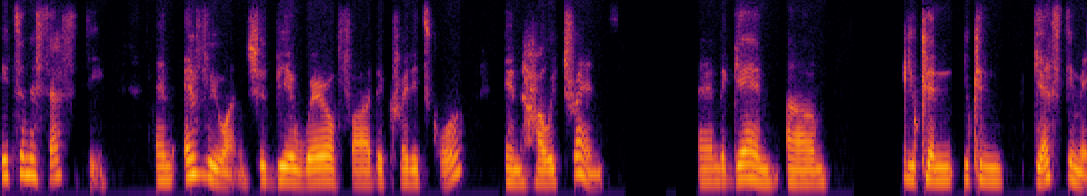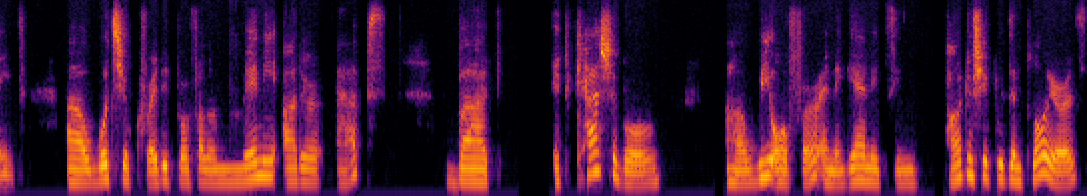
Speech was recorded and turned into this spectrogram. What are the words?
it's a necessity. And everyone should be aware of uh, the credit score and how it trends. And again, um, you can you can guesstimate uh, what's your credit profile on many other apps, but at Kashable, uh, we offer, and again, it's in partnership with employers,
